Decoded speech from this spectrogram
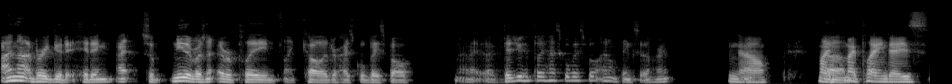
I'm not very good at hitting. I, so neither of us ever played like college or high school baseball. Did you play high school baseball? I don't think so, right? No. My um, my playing days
